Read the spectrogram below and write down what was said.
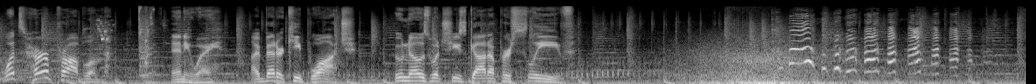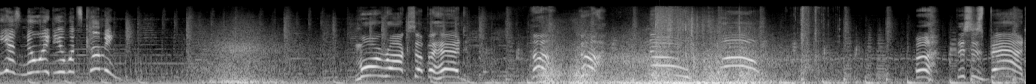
What's her problem? Anyway, I better keep watch. Who knows what she's got up her sleeve? he has no idea what's coming! More rocks up ahead! Huh! Huh! No! Whoa! Ugh, this is bad!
